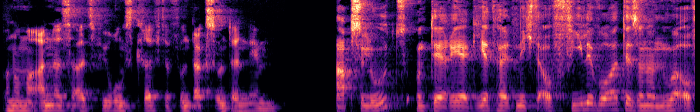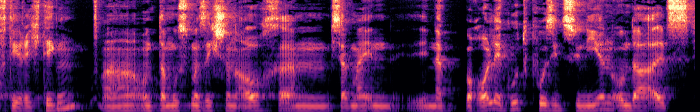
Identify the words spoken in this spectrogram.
Auch nochmal anders als Führungskräfte von DAX-Unternehmen. Absolut. Und der reagiert halt nicht auf viele Worte, sondern nur auf die richtigen. Äh, und da muss man sich schon auch, ähm, ich sag mal, in, in einer Rolle gut positionieren, um da als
